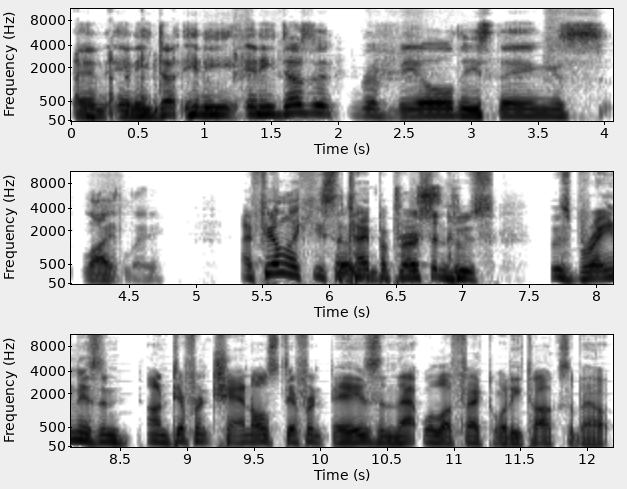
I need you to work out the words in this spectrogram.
and and he does and he and he doesn't reveal these things lightly. I feel like he's the type of person just- whose whose brain is in, on different channels, different days, and that will affect what he talks about.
